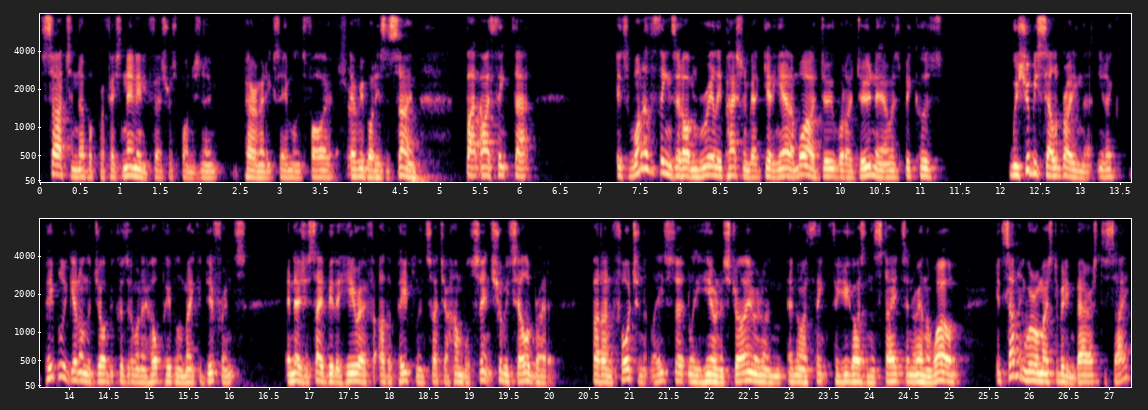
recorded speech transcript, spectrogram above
such a noble profession, and any first responders, you know, paramedics, ambulance, fire, sure. everybody's the same. But I think that it's one of the things that I'm really passionate about getting out, and why I do what I do now is because we should be celebrating that. You know, people who get on the job because they want to help people and make a difference, and as you say, be the hero for other people in such a humble sense, should be celebrated. But unfortunately, certainly here in Australia, and, and I think for you guys in the States and around the world, it's something we're almost a bit embarrassed to say.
